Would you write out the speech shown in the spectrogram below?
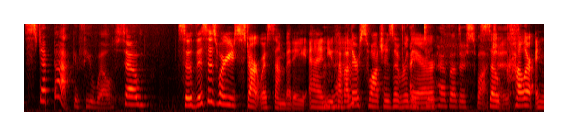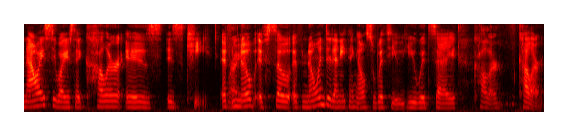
step back, if you will. So So this is where you start with somebody, and you have other swatches over there. Mm-hmm. I do have other swatches. So color, and now I see why you say color is is key. If Right. no, if so, if no one did anything else with you, you would say color. color.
